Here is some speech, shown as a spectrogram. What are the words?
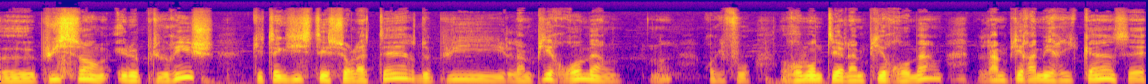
euh, puissant et le plus riche qui ait existé sur la Terre depuis l'Empire romain. Hein. Qu'il faut remonter à l'Empire romain. L'Empire américain, c'est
